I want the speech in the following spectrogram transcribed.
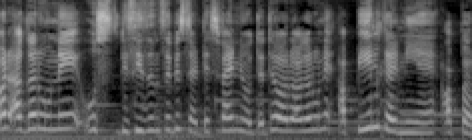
और अगर उन्हें उस डिसीज़न से भी सेटिस्फाई नहीं होते थे और अगर उन्हें अपील करनी है अपर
